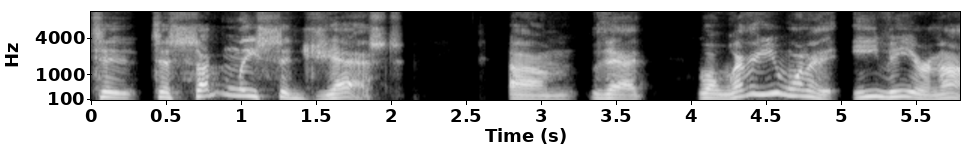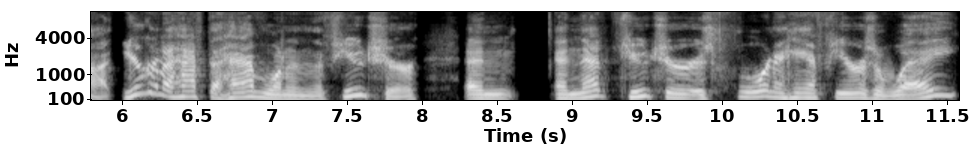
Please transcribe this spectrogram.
to to suddenly suggest um, that well, whether you want an EV or not, you're going to have to have one in the future, and and that future is four and a half years away.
